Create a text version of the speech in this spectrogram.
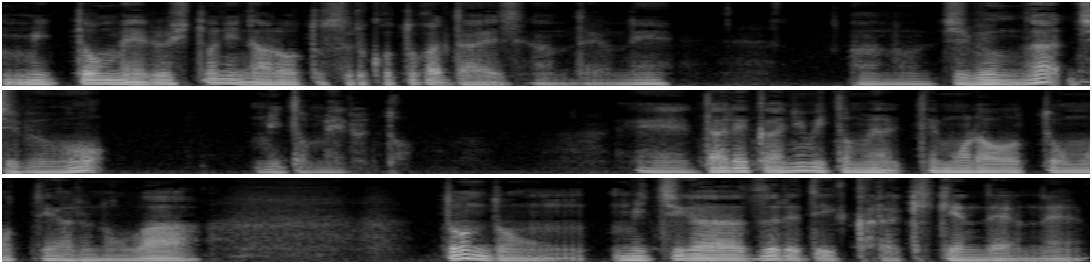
認める人になろうとすることが大事なんだよね。あの、自分が自分を認めると。えー、誰かに認めてもらおうと思ってやるのは、どんどん道がずれていくから危険だよね。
